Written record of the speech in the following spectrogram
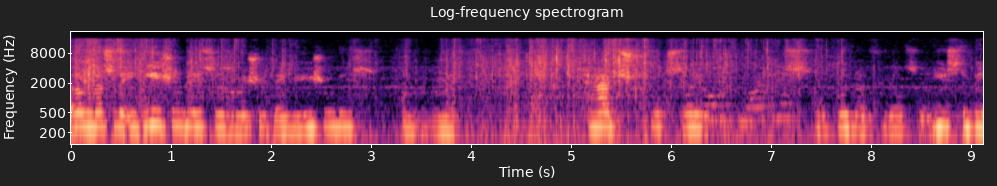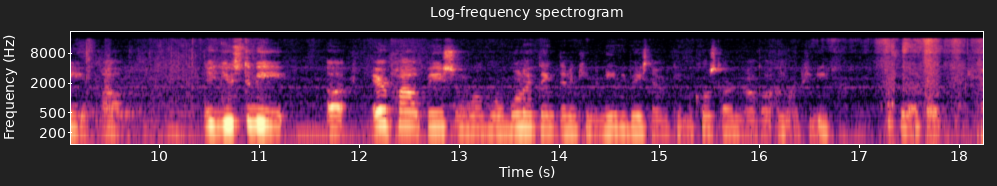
Um, that's the aviation base. Let me shoot the aviation base. Um, looks like Fields. It used to be uh, it used to be uh, air pilot base in World War One, I, think. Then it became a Navy base. Then it became a Coast Guard. and Now the NYPD. I.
